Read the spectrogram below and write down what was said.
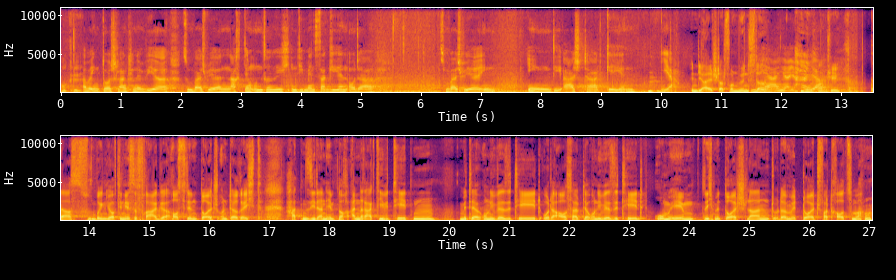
Okay. Aber in Deutschland können wir zum Beispiel nach dem Unterricht in die Mensa gehen oder zum Beispiel in, in die Altstadt gehen. Mhm. Ja. In die Altstadt von Münster? Ja, ja, ja. ja. Okay. Das bringt mich auf die nächste Frage. Aus dem Deutschunterricht hatten Sie dann eben noch andere Aktivitäten mit der Universität oder außerhalb der Universität, um eben sich mit Deutschland oder mit Deutsch vertraut zu machen?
